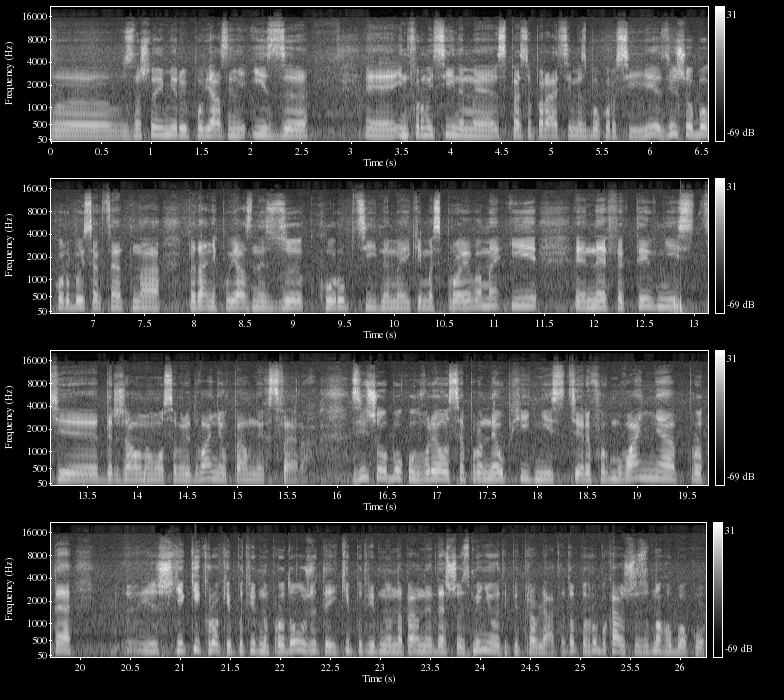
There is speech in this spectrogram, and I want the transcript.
в значною мірою пов'язані із. Е, Інформаційними спецопераціями з боку Росії з іншого боку, робився акцент на питаннях пов'язаних з корупційними якимись проявами і е, неефективність е, державного самоврядування в певних сферах. З іншого боку, говорилося про необхідність реформування, про те, які кроки потрібно продовжити, які потрібно напевне дещо змінювати, підправляти. Тобто, грубо кажучи, з одного боку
